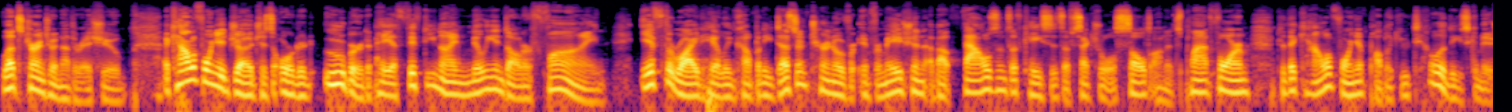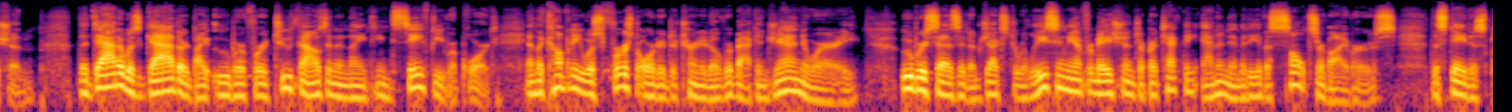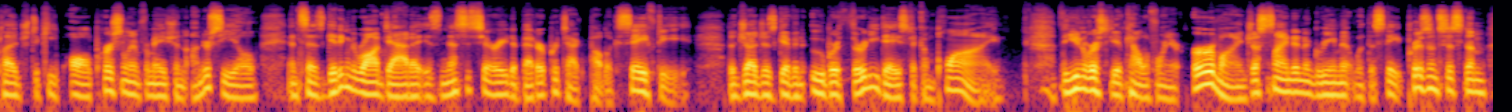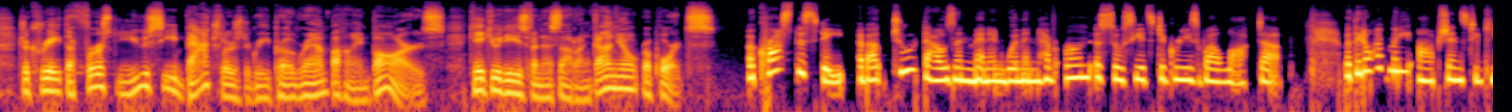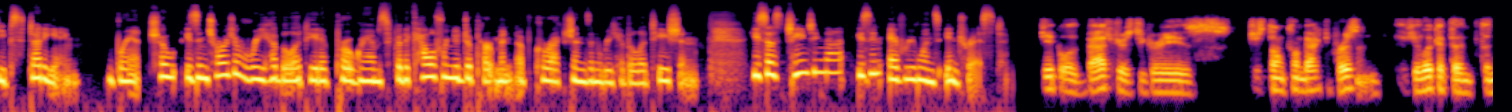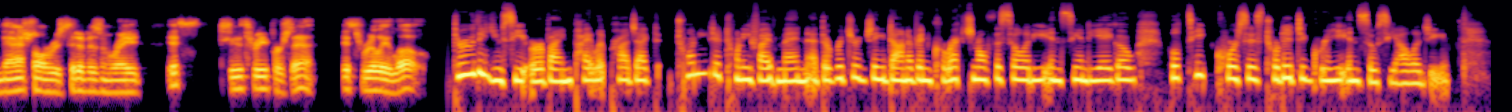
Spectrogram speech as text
Let's turn to another issue. A California judge has ordered Uber to pay a $59 million fine if the ride hailing company doesn't turn over information about thousands of cases of sexual assault on its platform to the California Public Utilities Commission. The data was gathered by Uber for a 2019 safety report, and the company was first ordered to turn it over back in January. Uber says it objects to releasing the information to protect the anonymity of assault survivors. The state has pledged to keep all personal information under seal and says getting the raw data is necessary to better protect public safety. The judge has given Uber 30 days to comply. The University of California, Irvine just signed an agreement with the state prison system to create the first UC bachelor's degree program behind bars. KQED's Vanessa Rancaño reports. Across the state, about 2,000 men and women have earned associate's degrees while locked up, but they don't have many options to keep studying. Brant Choate is in charge of rehabilitative programs for the California Department of Corrections and Rehabilitation. He says changing that is in everyone's interest. People with bachelor's degrees just don't come back to prison. If you look at the, the national recidivism rate, it's 2 3%. It's really low. Through the UC Irvine pilot project, 20 to 25 men at the Richard J. Donovan Correctional Facility in San Diego will take courses toward a degree in sociology.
